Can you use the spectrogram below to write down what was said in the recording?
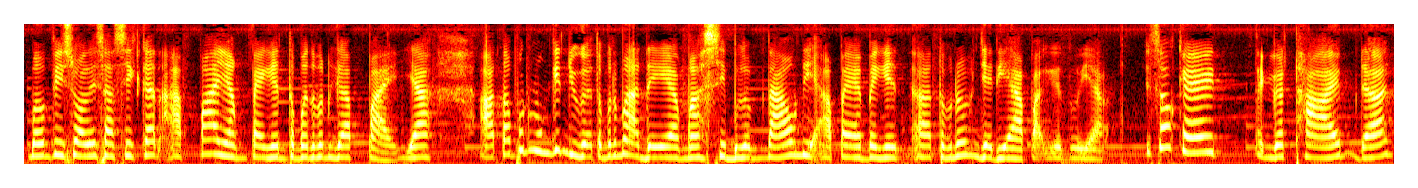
Memvisualisasikan apa yang pengen teman-teman gapai ya. Ataupun mungkin juga teman-teman ada yang masih belum tahu nih apa yang pengen uh, teman-teman jadi apa gitu ya. It's okay take your time dan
